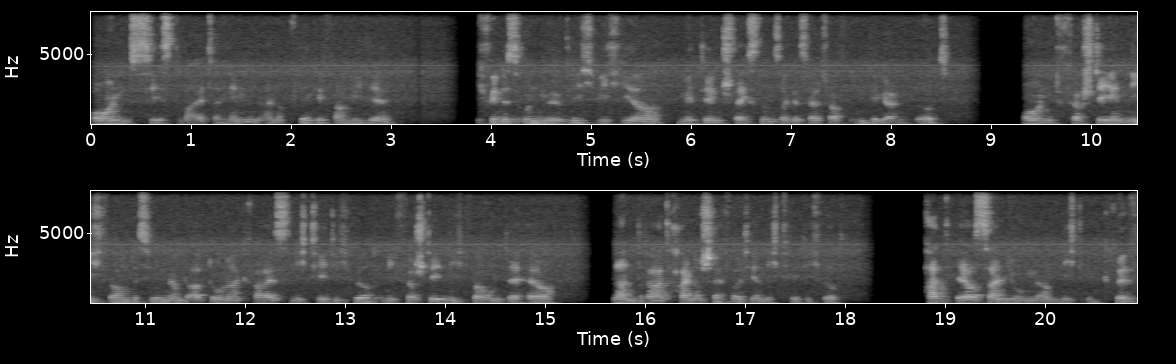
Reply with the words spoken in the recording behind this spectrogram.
und sie ist weiterhin in einer Pflegefamilie. Ich finde es unmöglich, wie hier mit den Schwächsten unserer Gesellschaft umgegangen wird und verstehe nicht, warum das Jugendamt Art-Donau-Kreis nicht tätig wird und ich verstehe nicht, warum der Herr Landrat Heiner Scheffold hier nicht tätig wird. Hat er sein Jugendamt nicht im Griff?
